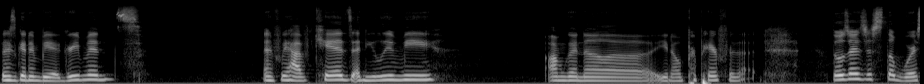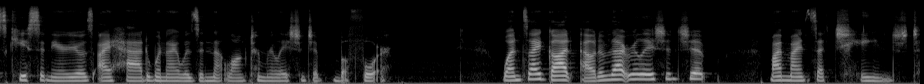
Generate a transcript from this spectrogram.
there's going to be agreements. And if we have kids and you leave me, I'm to, you know, prepare for that. Those are just the worst case scenarios I had when I was in that long term relationship before. Once I got out of that relationship, my mindset changed.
